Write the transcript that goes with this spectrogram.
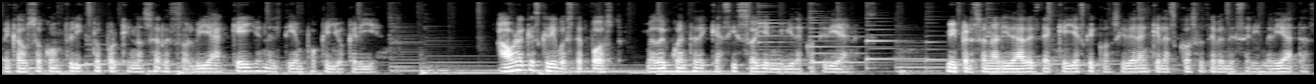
Me causó conflicto porque no se resolvía aquello en el tiempo que yo quería. Ahora que escribo este post, me doy cuenta de que así soy en mi vida cotidiana. Mi personalidad es de aquellas que consideran que las cosas deben de ser inmediatas,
